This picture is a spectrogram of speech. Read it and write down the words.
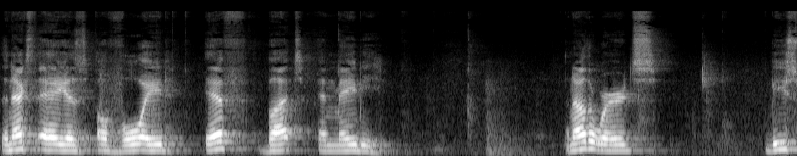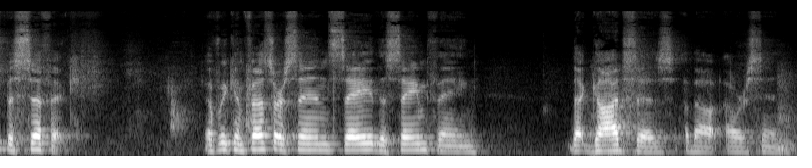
The next A is avoid if, but, and maybe. In other words, be specific. If we confess our sins, say the same thing that God says about our sin.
